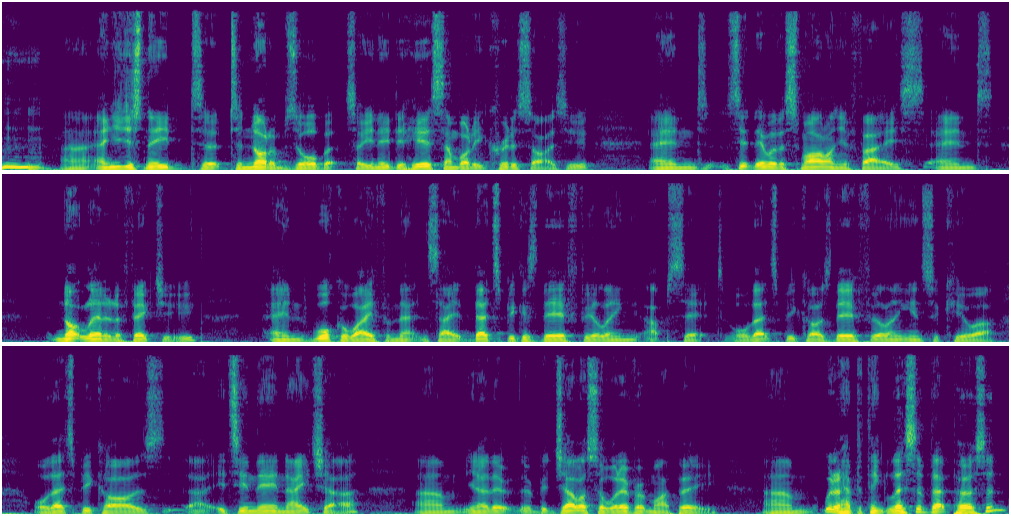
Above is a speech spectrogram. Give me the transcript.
uh, and you just need to to not absorb it. So you need to hear somebody criticize you, and sit there with a smile on your face and not let it affect you. And walk away from that and say that's because they're feeling upset, or that's because they're feeling insecure, or that's because uh, it's in their nature. Um, you know, they're, they're a bit jealous or whatever it might be. Um, we don't have to think less of that person,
